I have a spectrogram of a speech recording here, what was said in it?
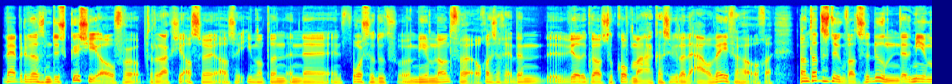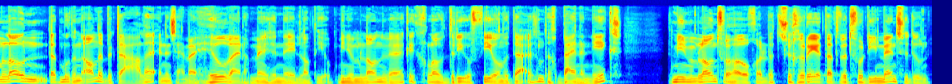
We hebben er wel eens een discussie over op de redactie. Als er, als er iemand een, een, eh, een voorstel doet voor een minimumloon te verhogen, zeg, dan wil ik wel eens de kop maken ze willen de AOW verhogen. Want dat is natuurlijk wat ze doen. Dat minimumloon dat moet een ander betalen. En er zijn maar heel weinig mensen in Nederland die op minimumloon werken. Ik geloof drie of 400.000, dat is bijna niks. Het minimumloon verhogen, dat suggereert dat we het voor die mensen doen.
